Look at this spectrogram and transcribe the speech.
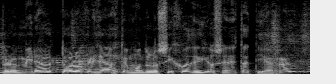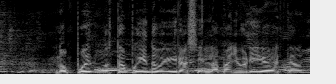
Pero mirar todos los cristianos de este mundo, los hijos de Dios en esta tierra, no, pueden, no están pudiendo vivir así. La mayoría están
